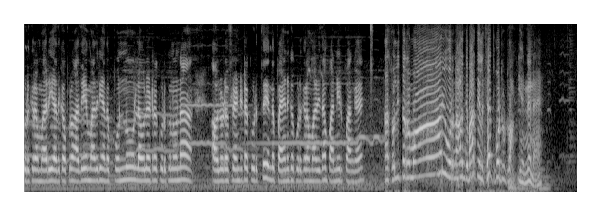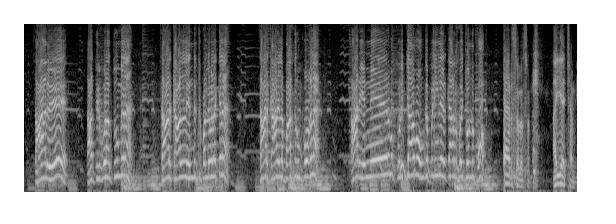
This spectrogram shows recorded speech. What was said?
கொடுக்குற மாதிரி அதுக்கப்புறம் அதே மாதிரி அந்த பொண்ணும் லவ் லெட்டர் கொடுக்கணுன்னா அவளோட ஃப்ரெண்டுகிட்ட கொடுத்து இந்த பையனுக்கு கொடுக்குற மாதிரி தான் பண்ணியிருப்பாங்க நான் சொல்லி தர்ற மாதிரி ஒரு நாலஞ்சு வார்த்தையில சேர்த்து போட்டு விட்டுவான் என்னென்ன? சாரு ராத்திரி பூரா தூங்கல. சார் காலையில எந்திரிச்சு பல்லு விளக்கல. சார் காலையில பாத்ரூம் போகல. சார் எந்நேரமும் குளிக்காம உங்க பிள்ளைங்களே இருக்காருன்னு போய் சொல்லு போ. யார் சொல்ல சொன்ன ஐயா சாமி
